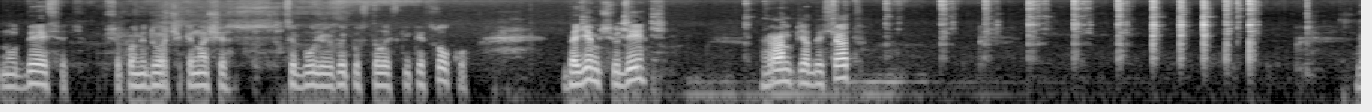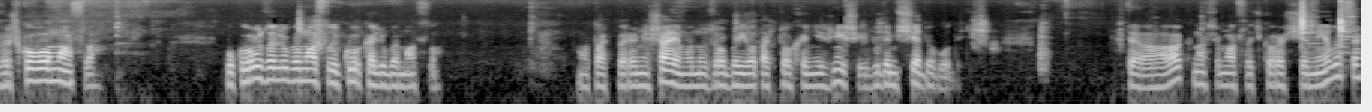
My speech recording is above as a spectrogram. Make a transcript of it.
ну, 10, що помідорчики наші з цибулею випустили скільки соку. Даємо сюди грам 50 вершкового масла. Кукуруза любить масло і курка любить масло. Отак перемішаємо, воно зробить його так трохи ніжніше і будемо ще доводити. Так, наше масличко розчинилося.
